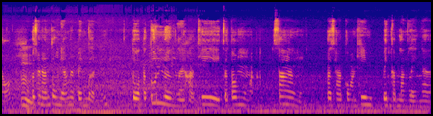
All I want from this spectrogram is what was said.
เนาะอืมเพราะฉะนั้นตรงเนี้ยมันเป็นเหมือนตัวกระตุ้นหนึ่งเลยค่ะ ที่จะต้อง สร้างประชากรที่เป็นกำลังแรงงา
